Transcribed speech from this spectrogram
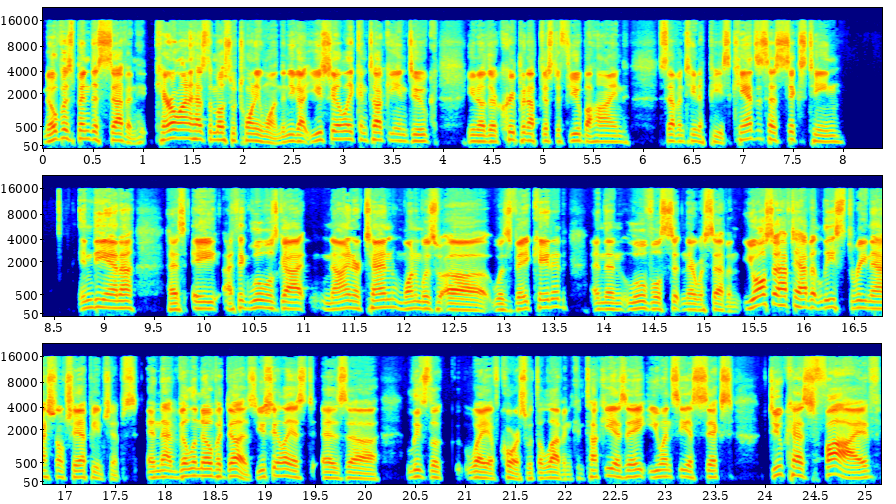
Nova's been to seven. Carolina has the most with 21. Then you got UCLA, Kentucky, and Duke. You know, they're creeping up just a few behind 17 apiece. Kansas has 16. Indiana has eight. I think Louisville's got nine or ten. One was uh was vacated, and then Louisville's sitting there with seven. You also have to have at least three national championships, and that Villanova does. UCLA has, has uh leads the way, of course, with eleven. Kentucky has eight. UNC has six. Duke has five.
